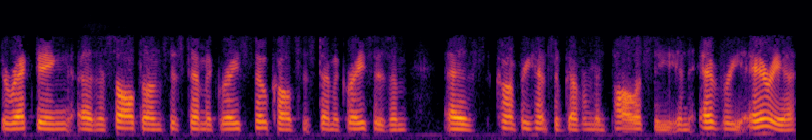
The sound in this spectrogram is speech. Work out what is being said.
directing an assault on systemic race, so-called systemic racism, as comprehensive government policy in every area.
